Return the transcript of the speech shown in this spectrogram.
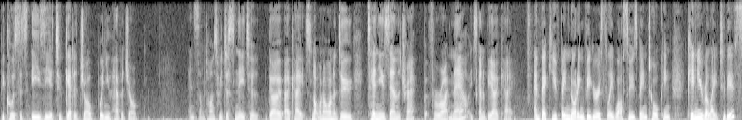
because it's easier to get a job when you have a job. And sometimes we just need to go, okay, it's not what I want to do 10 years down the track, but for right now, it's going to be okay. And Beck, you've been nodding vigorously while Sue's been talking. Can you relate to this?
